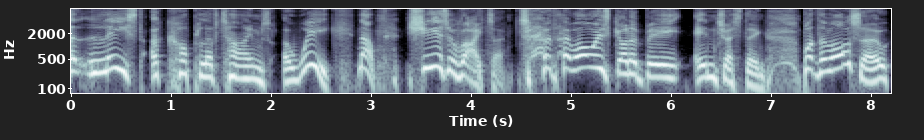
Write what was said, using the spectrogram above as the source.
at least a couple of times a week. Now, she is a writer, so they're always going to be interesting, but they're also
